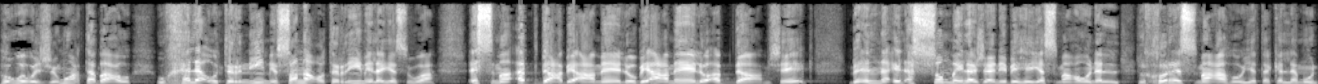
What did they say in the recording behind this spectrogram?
هو والجموع تبعه وخلقوا ترنيمة صنعوا ترنيمة ليسوع اسمها أبدع بأعماله بأعماله أبدع. مش هيك؟ بقلنا إلى الصم إلى جانبه يسمعون الخرس معه يتكلمون.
